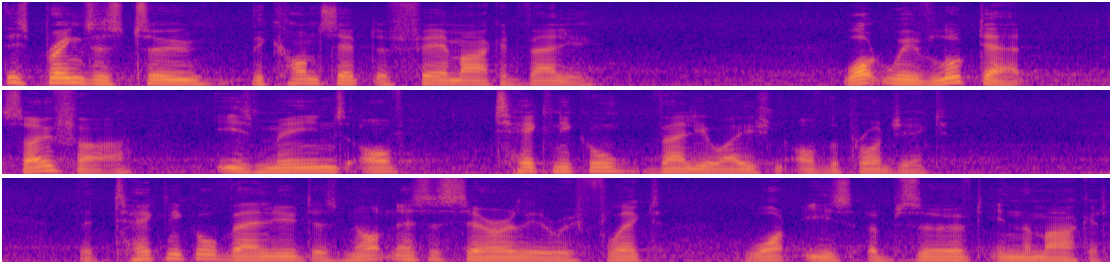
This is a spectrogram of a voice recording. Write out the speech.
This brings us to the concept of fair market value. What we've looked at so far is means of technical valuation of the project. The technical value does not necessarily reflect what is observed in the market.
